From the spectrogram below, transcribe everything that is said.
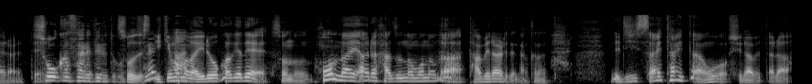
えられて。消化されてるってことですね。そうです。生き物がいるおかげで、その本来あるはずのものが食べられてなくなってで実際タイタンを調べたら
